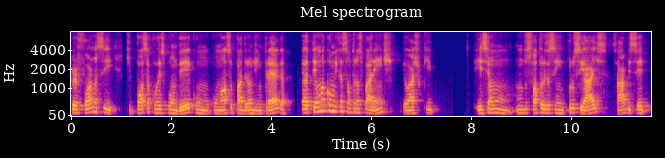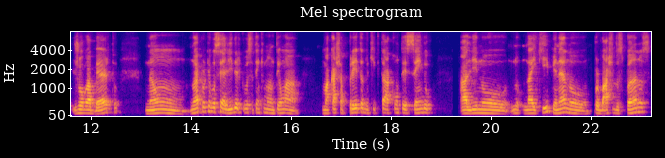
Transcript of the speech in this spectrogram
performance que possa corresponder com, com o nosso padrão de entrega, é ter uma comunicação transparente. Eu acho que esse é um, um dos fatores, assim, cruciais, sabe? Ser jogo aberto. Não, não é porque você é líder que você tem que manter uma, uma caixa preta do que está acontecendo ali no, no, na equipe, né, no, por baixo dos panos.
